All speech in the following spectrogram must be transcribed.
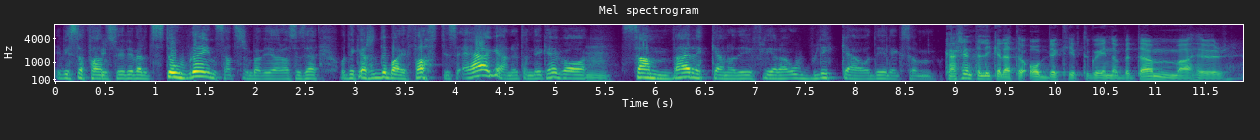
i vissa fall så är det väldigt stora insatser som behöver göras. Och det kanske inte bara är fastighetsägaren utan det kan ju vara mm. samverkan och det är flera olika. Och det är liksom... Kanske inte lika lätt att objektivt gå in och bedöma hur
